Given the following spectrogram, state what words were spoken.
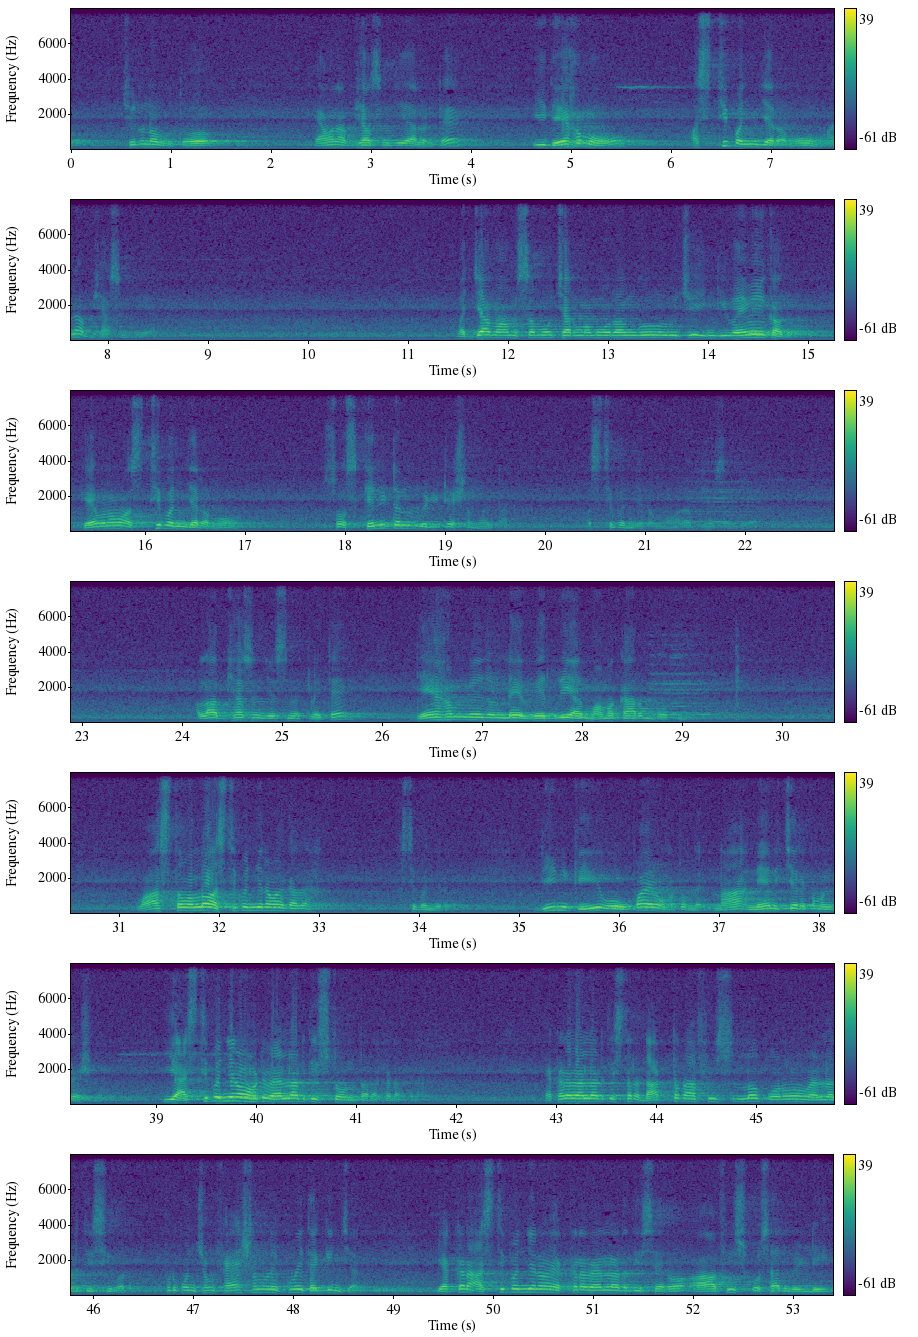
చిరునవ్వుతో ఏమైనా అభ్యాసం చేయాలంటే ఈ దేహము అస్థిపంజరము అని అభ్యాసం చేయాలి. మధ్య మాంసము చర్మము రంగు రుచి ఇంకివేమీ కాదు. కేవలం అస్థిపంజరము. సో స్కెలిటల్ మెడిటేషన్ అంట అస్థిపంజరము అని అభ్యాసం చేయాలి. అలా అభ్యాసం చేసినట్లయితే దేహం మీద ఉండే వెర్రి మమకారం పోతుంది. వాస్తవంలో అస్థిపంజరమే కదా? అస్థిపంజరమే. దీనికి ఓ ఉపాయం ఒకటి ఉంది. నా నేను ఇచ్చే రికమెండేషన్ ఈ అస్థిపంజరం ఒకటి వేళ్ళాడి తీస్తూ ఉంటారు అక్కడక్కడ. ఎక్కడ వేళ్ళాడి తీస్తారో? డాక్టర్ ఆఫీసుల్లో పూర్వం వేళ్ళాడి తీసేవారు. ఇప్పుడు కొంచెం ఫ్యాషన్లు ఎక్కువై తగ్గించారు. ఎక్కడ అస్థిపంజరం ఎక్కడ వేళ్ళాడి తీశారో ఆ ఆఫీస్కి ఒకసారి వెళ్ళి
